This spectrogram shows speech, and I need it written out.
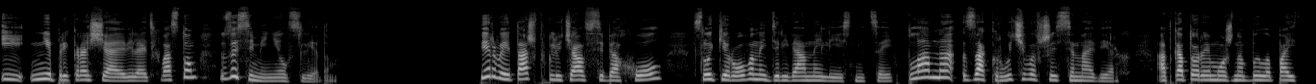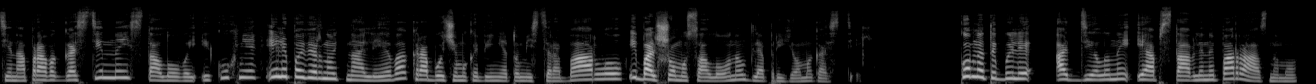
и, не прекращая вилять хвостом, засеменил следом. Первый этаж включал в себя холл с лакированной деревянной лестницей, плавно закручивавшейся наверх, от которой можно было пойти направо к гостиной, столовой и кухне или повернуть налево к рабочему кабинету мистера Барлоу и большому салону для приема гостей. Комнаты были отделаны и обставлены по-разному,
